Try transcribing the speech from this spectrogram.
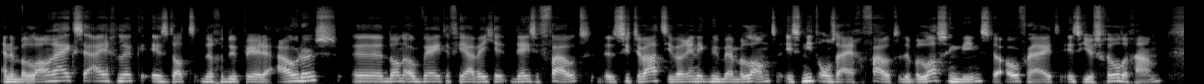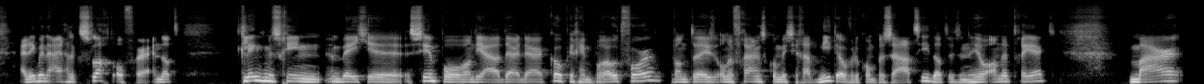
En het belangrijkste eigenlijk is dat de gedupeerde ouders uh, dan ook weten van ja, weet je, deze fout, de situatie waarin ik nu ben beland, is niet onze eigen fout. De Belastingdienst, de overheid, is hier schuldig aan. En ik ben eigenlijk slachtoffer. En dat Klinkt misschien een beetje simpel, want ja, daar, daar koop je geen brood voor. Want deze ondervragingscommissie gaat niet over de compensatie. Dat is een heel ander traject. Maar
